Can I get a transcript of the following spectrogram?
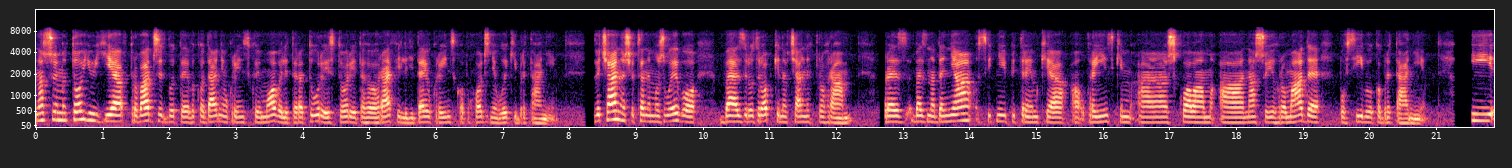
Нашою метою є впроваджувати викладання української мови, літератури, історії та географії для дітей українського походження в Великій Британії. Звичайно, що це неможливо без розробки навчальних програм, без, без надання освітньої підтримки українським школам нашої громади по всій Великобританії. І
